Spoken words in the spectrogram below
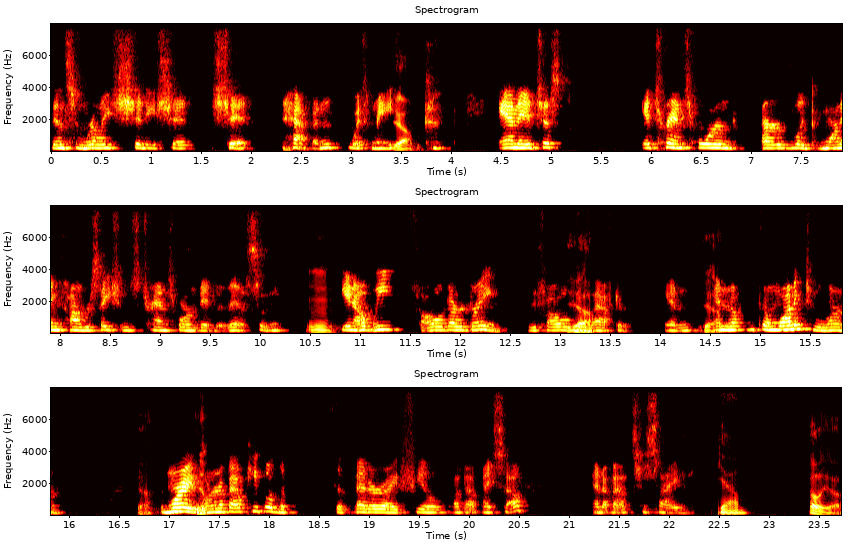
Then some really shitty shit shit happened with me. yeah, and it just it transformed our like morning conversations transformed into this and Mm. you know we followed our dream we followed Yeah. the laughter and Yeah. and the, the wanting to learn Yeah. the more i Yeah. learn about people the the better i feel about myself and about society Yeah. Oh yeah,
